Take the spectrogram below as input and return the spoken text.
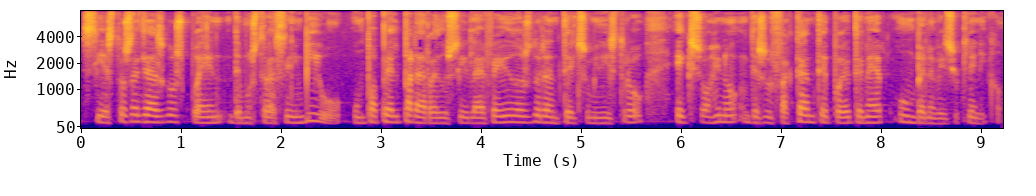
Si estos hallazgos pueden demostrarse en vivo, un papel para reducir la FI2 durante el suministro exógeno de surfactante puede tener un beneficio clínico.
